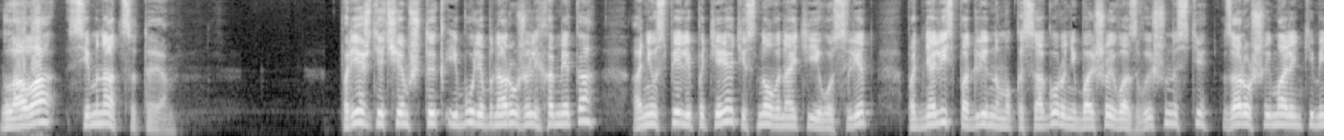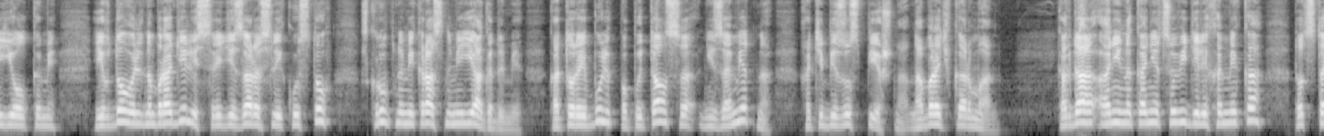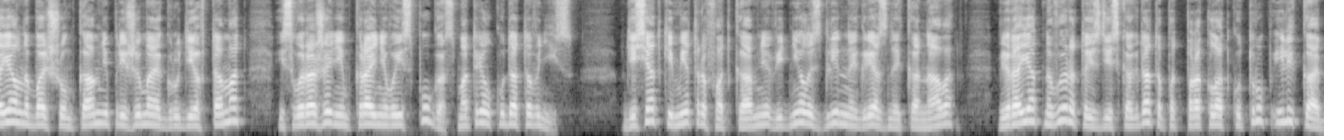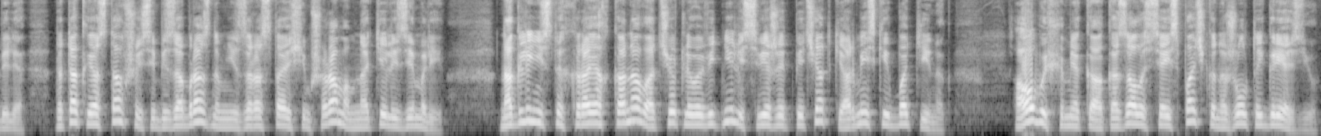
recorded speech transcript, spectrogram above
Глава 17 Прежде чем Штык и Буль обнаружили хомяка, они успели потерять и снова найти его след, поднялись по длинному косогору небольшой возвышенности, заросшей маленькими елками, и вдоволь набродились среди зарослей кустов с крупными красными ягодами, которые Буль попытался незаметно, хотя безуспешно, набрать в карман. Когда они, наконец, увидели хомяка, тот стоял на большом камне, прижимая к груди автомат и с выражением крайнего испуга смотрел куда-то вниз. В десятке метров от камня виднелась длинная грязная канава, вероятно, вырытая здесь когда-то под прокладку труб или кабеля, да так и оставшаяся безобразным незарастающим шрамом на теле земли. На глинистых краях канавы отчетливо виднелись свежие отпечатки армейских ботинок, а обувь хомяка оказалась вся испачкана желтой грязью.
